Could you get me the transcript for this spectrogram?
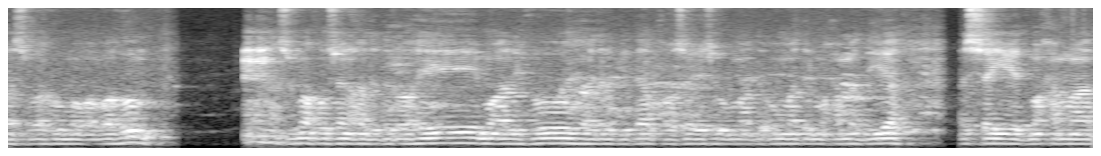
مسواهم ومأواهم. ثم خصوصا عدد الرحيم مؤلفو هذا الكتاب خصائص أمة أمة المحمدية. السيد محمد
